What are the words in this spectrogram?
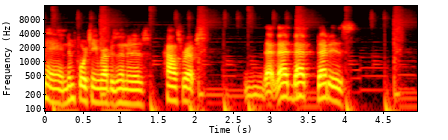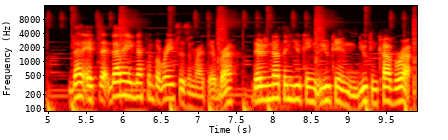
Man, them 14 representatives, House reps, that that that that is that it's that, that ain't nothing but racism right there, bruh. There's nothing you can you can you can cover up.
